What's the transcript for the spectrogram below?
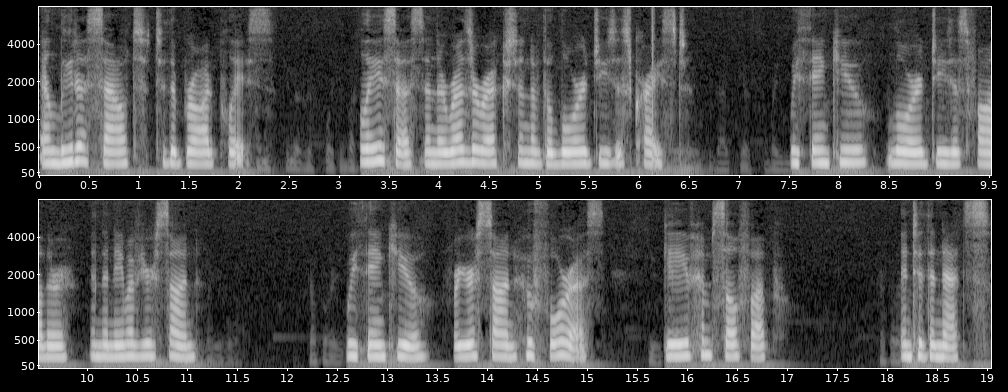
and lead us out to the broad place place us in the resurrection of the Lord Jesus Christ. We thank you, Lord Jesus Father, in the name of your Son. We thank you for your Son who for us gave himself up into the nets,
